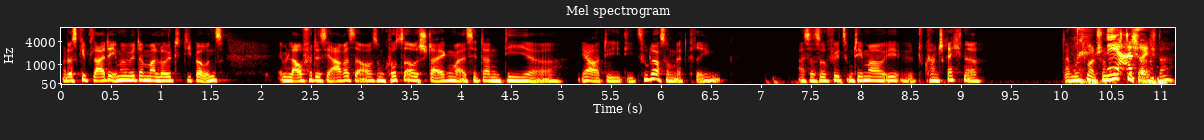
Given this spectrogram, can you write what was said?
Und es gibt leider immer wieder mal Leute, die bei uns im Laufe des Jahres aus dem Kurs aussteigen, weil sie dann die, äh, ja, die, die Zulassung nicht kriegen. Also so viel zum Thema, du kannst rechnen. Da muss man schon nee, richtig also, rechnen.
